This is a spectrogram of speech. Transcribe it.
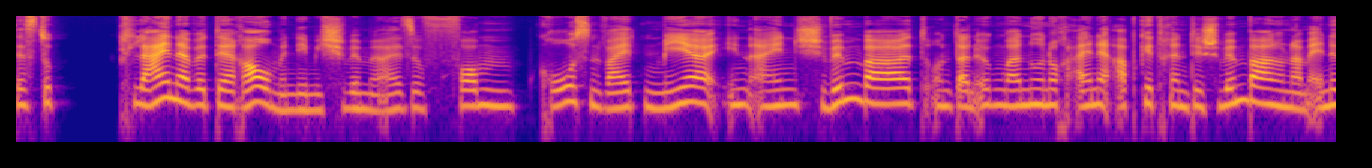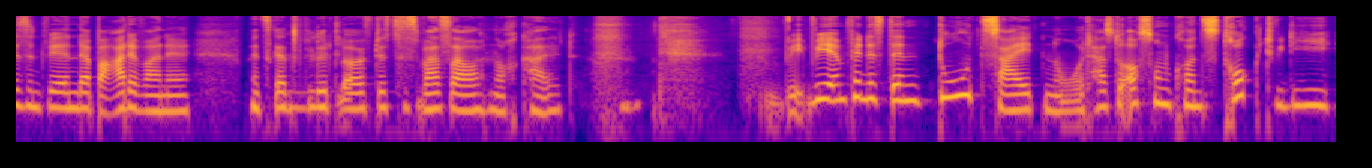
desto kleiner wird der Raum, in dem ich schwimme. Also vom großen, weiten Meer in ein Schwimmbad und dann irgendwann nur noch eine abgetrennte Schwimmbahn und am Ende sind wir in der Badewanne. Wenn es ganz mhm. blöd läuft, ist das Wasser auch noch kalt. Wie, wie empfindest denn du Zeitnot? Hast du auch so ein Konstrukt wie die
